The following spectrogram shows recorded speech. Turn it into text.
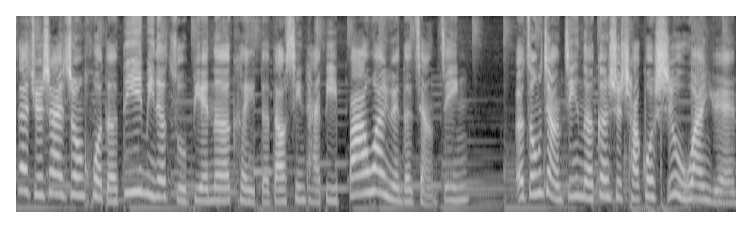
在决赛中获得第一名的组别呢可以得到新台币八万元的奖金，而总奖金呢更是超过十五万元，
